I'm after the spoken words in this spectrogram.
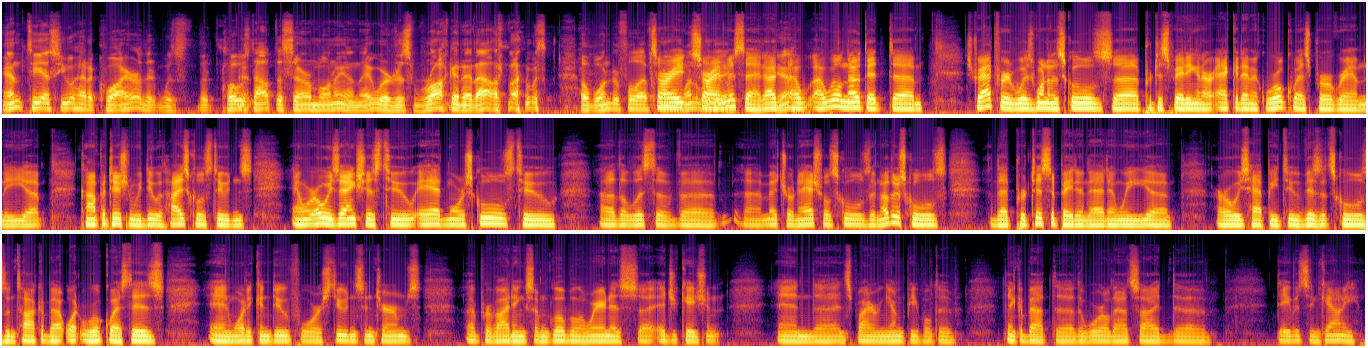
And TSU had a choir that was that closed out the ceremony, and they were just rocking it out. it was a wonderful afternoon. Sorry, wonderful sorry, I missed that. I, Yeah. I, I will note that um, Stratford was one of the schools uh, participating in our academic World Quest program, the uh, competition we do with high school students, and we're always anxious to add more schools to uh, the list of uh, uh, Metro Nashville schools and other schools that participate in that. And we uh, are always happy to visit schools and talk about what WorldQuest is and what it can do for students in terms of providing some global awareness education and inspiring young people to think about the, the world outside Davidson County.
